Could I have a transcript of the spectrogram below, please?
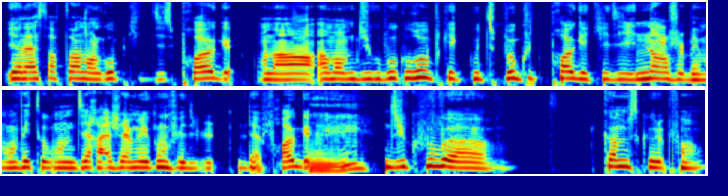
il y en a certains dans le groupe qui disent prog. On a un, un membre du groupe qui écoute beaucoup de prog et qui dit non, je mets mon veto, on ne dira jamais qu'on fait du- de la prog. Mhm. Du coup, bah, comme ce que, enfin,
